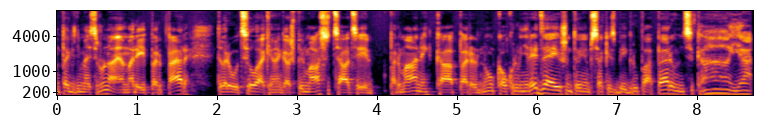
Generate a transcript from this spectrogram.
un tagad, ja mēs runājam arī par pēru, tad varbūt cilvēkiem vienkārši pirmā asociācija ir par mani, kā par nu, kaut kur viņi redzējuši, un viņi saka, es biju grupā pēru, un viņi saka, ah, jā.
